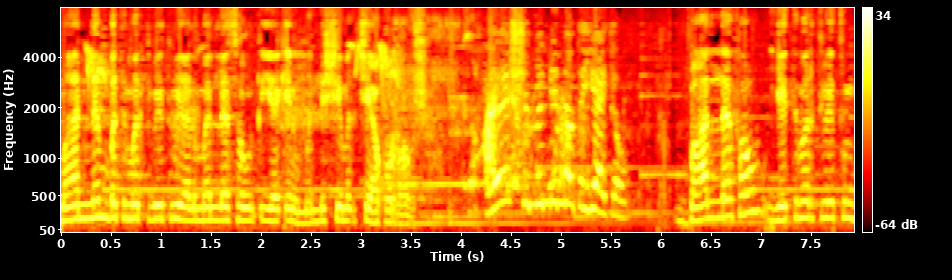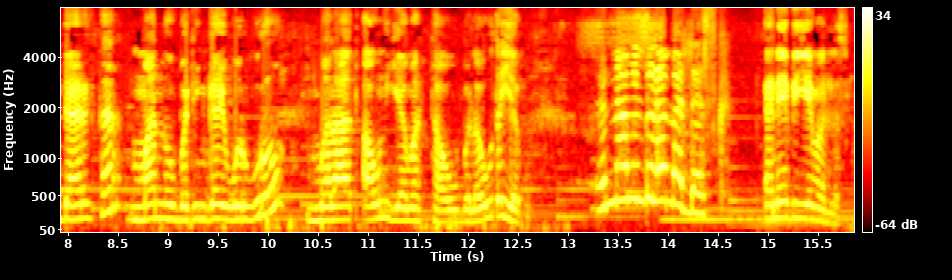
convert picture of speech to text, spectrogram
ማንም በትምህርት ቤቱ ያልመለሰውን ጥያቄ ነው መልሼ መጥቼ ያኮራሁሽ። እሺ ምንድን ነው ጥያቄው? ባለፈው የትምህርት ቤቱን ዳይሬክተር ማን ነው በድንጋይ ወርውሮ መላጣውን የመታው ብለው ጠየቁ። እና ምን ብለህ መለስክ? እኔ ብዬ መለስኩ።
